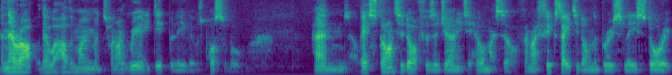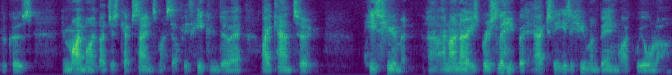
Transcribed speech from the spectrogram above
And there are there were other moments when I really did believe it was possible. And it started off as a journey to heal myself. And I fixated on the Bruce Lee story because in my mind I just kept saying to myself, if he can do it, I can too. He's human uh, and I know he's Bruce Lee, but actually he's a human being like we all are.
